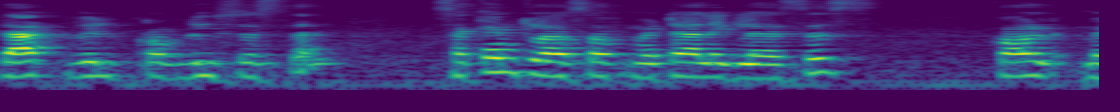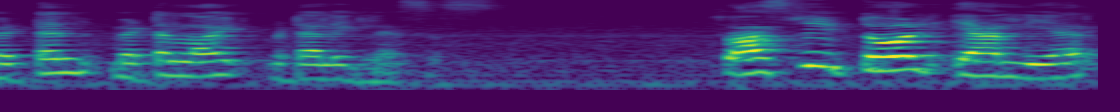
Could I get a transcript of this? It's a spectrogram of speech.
that will produces the second class of metallic glasses called metal metalloid metallic glasses. So as we told earlier,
